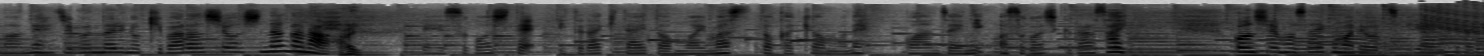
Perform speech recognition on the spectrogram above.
まあね自分なりの気晴らしをしながら、はい。えー過ごしていただきたいと思いますどうか今日もねご安全にお過ごしください今週も最後までお付き合いいただき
